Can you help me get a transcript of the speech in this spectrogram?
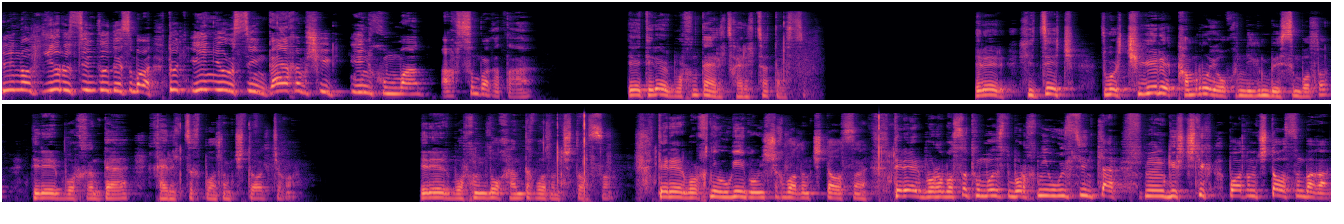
Энэ бол Ерүсийн зүйл байсан байгаа. Тэгвэл энэ Ерүсийн гайхамшигыг энэ хүн маань авсан байгаа даа. Тэгээ тэрээр бурхантай харилцах харилцаатай болсон. Тэрээр хизээч зүгээр чигээрээ там руу явах нэгэн байсан болоо тэрээр бурхантай харилцах боломжтой болж байгаа. Тэрээр бурхан руу хандах боломжтой болсон. Тэрээр бурхны үгийг унших боломжтой болсон. Тэрээр бусад хүмүүст бурхны үйлсийн талаар гэрчлэх боломжтой болсон байгаа.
